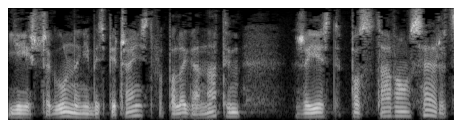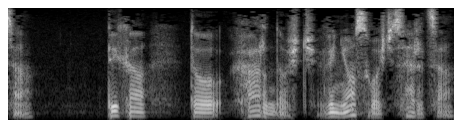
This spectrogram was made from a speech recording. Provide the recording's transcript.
Jej szczególne niebezpieczeństwo polega na tym, że jest postawą serca. Pycha to hardość, wyniosłość serca.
